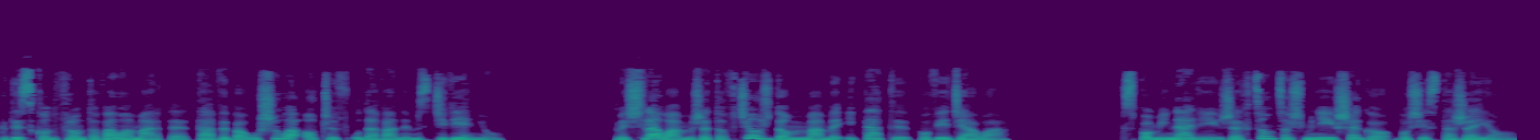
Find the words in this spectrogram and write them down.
Gdy skonfrontowała Martę, ta wybałuszyła oczy w udawanym zdziwieniu. Myślałam, że to wciąż dom mamy i taty, powiedziała. Wspominali, że chcą coś mniejszego, bo się starzeją.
